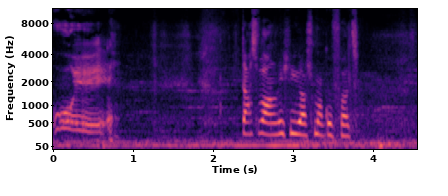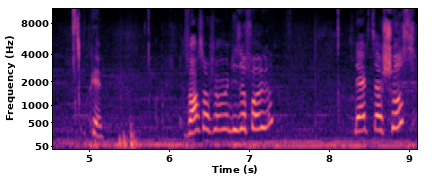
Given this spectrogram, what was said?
Ui. Das war ein richtiger Schmackofatz. Okay. Das war's auch schon mit dieser Folge. Letzter Schuss.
